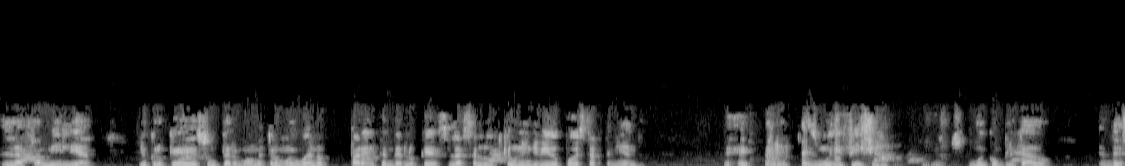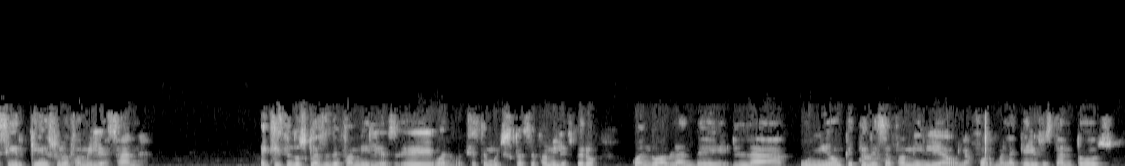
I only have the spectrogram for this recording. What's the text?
la familia, yo creo que es un termómetro muy bueno para entender lo que es la salud que un individuo puede estar teniendo. Eh, es muy difícil, muy complicado decir que es una familia sana. Existen dos clases de familias, eh, bueno, existen muchas clases de familias, pero cuando hablan de la unión que tiene esa familia o la forma en la que ellos están todos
